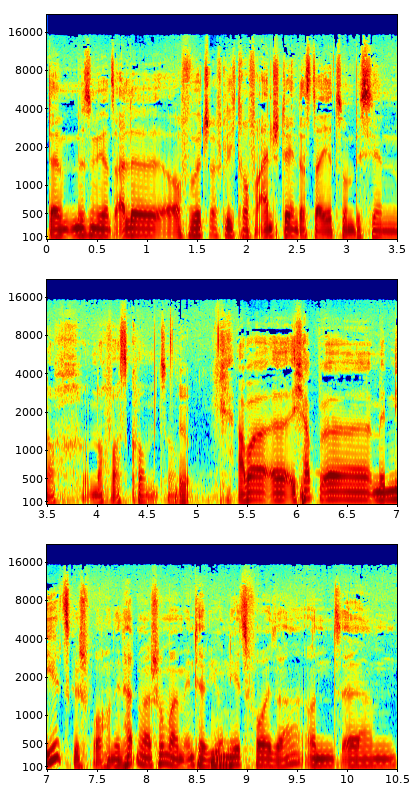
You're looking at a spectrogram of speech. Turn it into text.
da müssen wir uns alle auch wirtschaftlich darauf einstellen, dass da jetzt so ein bisschen noch, noch was kommt. So. Ja. Aber äh, ich habe äh, mit Nils gesprochen, den hatten wir schon mal im Interview, mhm. Nils Feuser, und ähm,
